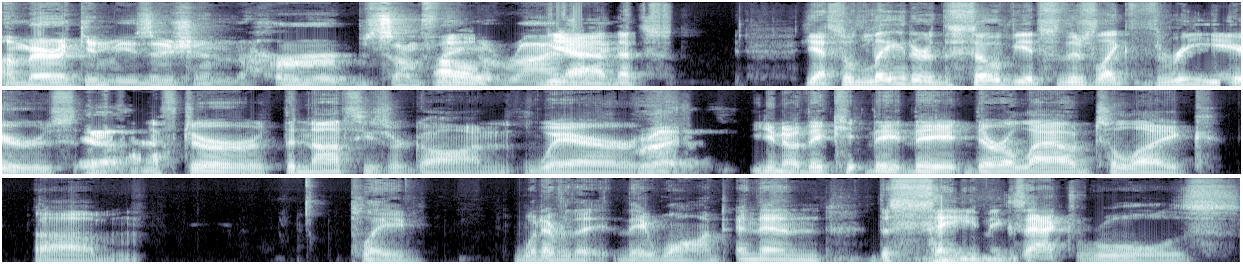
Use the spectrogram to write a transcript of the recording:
American musician Herb something oh, arriving. Yeah, that's yeah. So later, the Soviets. So there's like three years yeah. after the Nazis are gone, where right. you know they they they they're allowed to like um, play whatever they, they want and then the same exact rules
